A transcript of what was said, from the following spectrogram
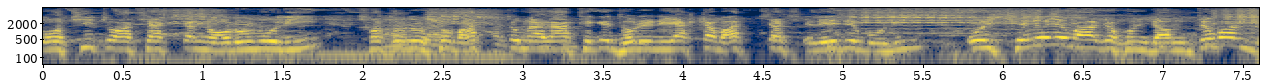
কথিত আছে একটা নরবলি, সতেরোশো বাহাত্তর মেলা থেকে ধরে নিয়ে একটা বাচ্চা ছেলের বলি। ওই ছেলের মা যখন জানতে পারল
